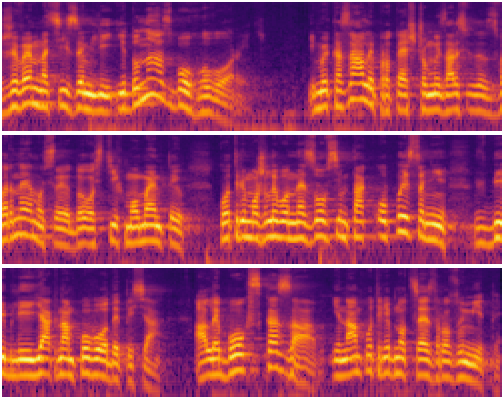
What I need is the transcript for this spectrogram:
живемо на цій землі, і до нас Бог говорить. І ми казали про те, що ми зараз звернемося до ось тих моментів, котрі, можливо, не зовсім так описані в Біблії, як нам поводитися. Але Бог сказав, і нам потрібно це зрозуміти.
